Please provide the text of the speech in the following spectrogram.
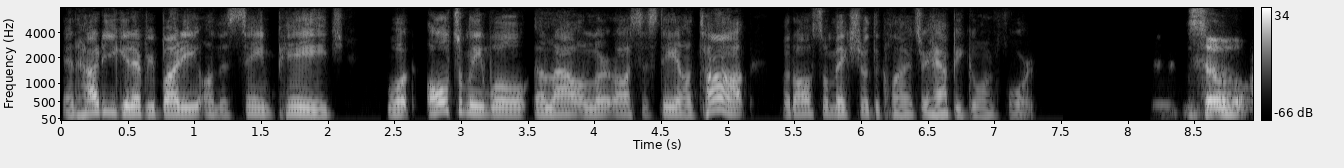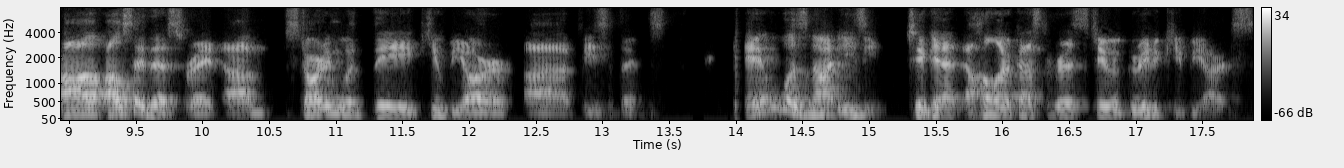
and how do you get everybody on the same page? What ultimately will allow Alert Ops to stay on top, but also make sure the clients are happy going forward. So uh, I'll say this, right? Um, starting with the QBR uh, piece of things, it was not easy to get all our customers to agree to QBRs,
